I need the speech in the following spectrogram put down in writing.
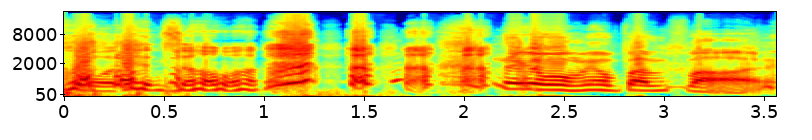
货的，你知道吗？那个我没有办法哎。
